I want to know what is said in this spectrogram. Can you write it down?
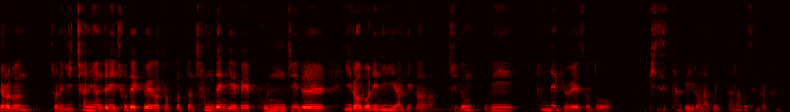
여러분 저는 2000년 전에 초대교회가 겪었던 참된 예배의 본질을 잃어버린 이 이야기가 지금 우리 현대교회에서도 비슷하게 일어나고 있다라고 생각합니다.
